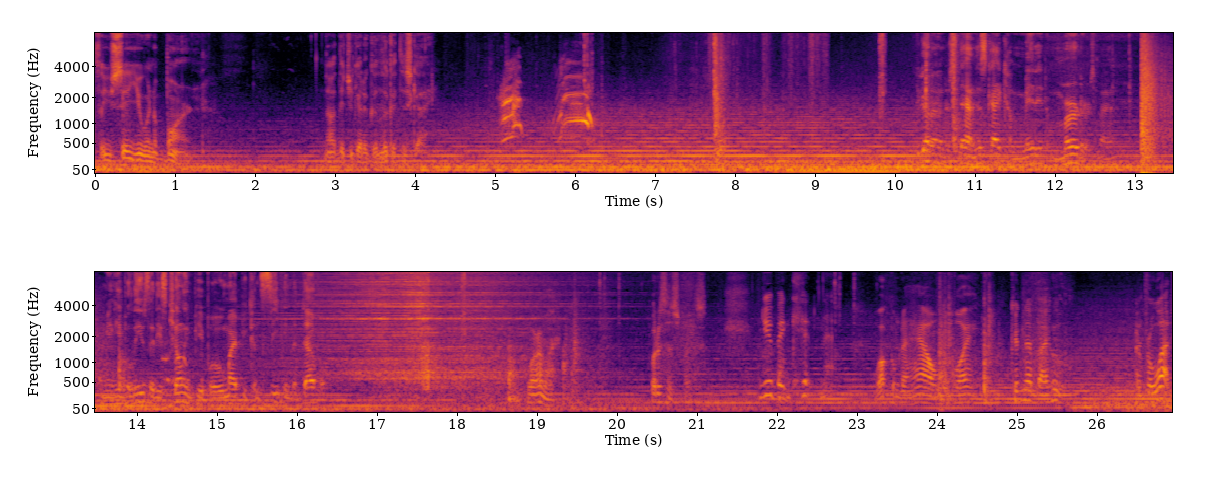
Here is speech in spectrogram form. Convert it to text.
So you say you were in a barn. Now, that you get a good look at this guy? You gotta understand, this guy committed murders, man. I mean, he believes that he's killing people who might be conceiving the devil. Where am I? What is this place? You've been kidnapped. Welcome to hell, boy. Kidnapped by who? And for what?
